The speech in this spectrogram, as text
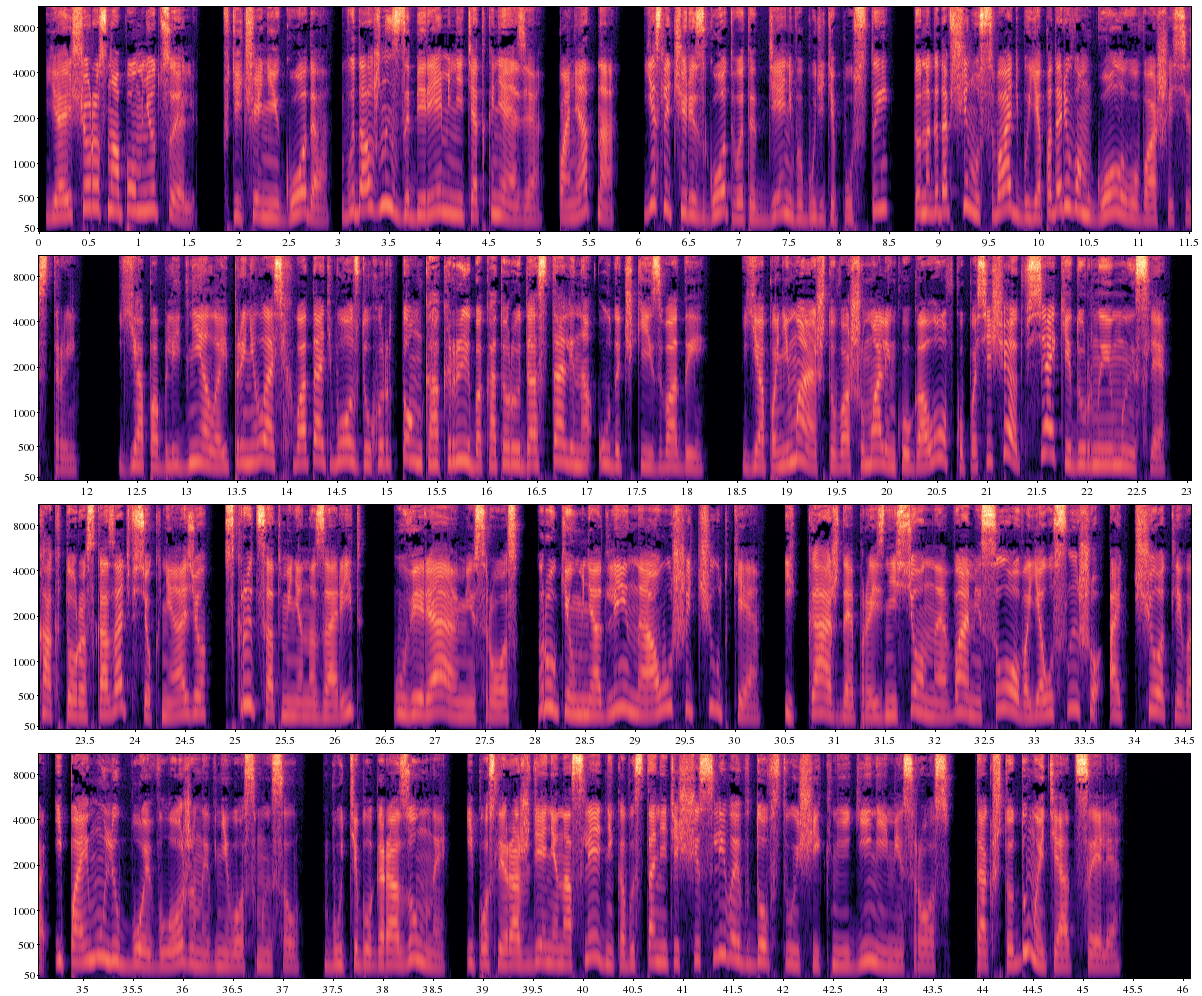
«Я еще раз напомню цель. В течение года вы должны забеременеть от князя. Понятно? Если через год в этот день вы будете пусты, то на годовщину свадьбы я подарю вам голову вашей сестры. Я побледнела и принялась хватать воздух ртом, как рыба, которую достали на удочке из воды. Я понимаю, что вашу маленькую головку посещают всякие дурные мысли. Как то рассказать все князю, скрыться от меня Назарит? Уверяю, мисс Росс, руки у меня длинные, а уши чуткие. И каждое произнесенное вами слово я услышу отчетливо и пойму любой вложенный в него смысл. Будьте благоразумны, и после рождения наследника вы станете счастливой вдовствующей княгиней, мисс Росс. Так что думайте о цели».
